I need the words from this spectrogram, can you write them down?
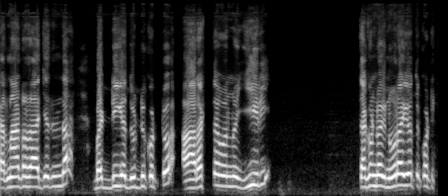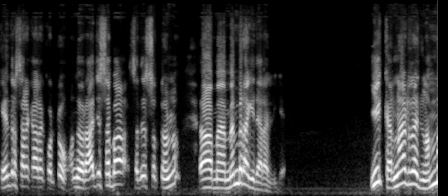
ಕರ್ನಾಟಕ ರಾಜ್ಯದಿಂದ ಬಡ್ಡಿಗೆ ದುಡ್ಡು ಕೊಟ್ಟು ಆ ರಕ್ತವನ್ನು ಹೀರಿ ತಗೊಂಡೋಗಿ ನೂರೈವತ್ತು ಕೋಟಿ ಕೇಂದ್ರ ಸರ್ಕಾರ ಕೊಟ್ಟು ಒಂದು ರಾಜ್ಯಸಭಾ ಸದಸ್ಯತ್ವವನ್ನು ಮೆಂಬರ್ ಆಗಿದ್ದಾರೆ ಅಲ್ಲಿಗೆ. ಈ ಕರ್ನಾಟಕ ರಾಜ್ಯ, ನಮ್ಮ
